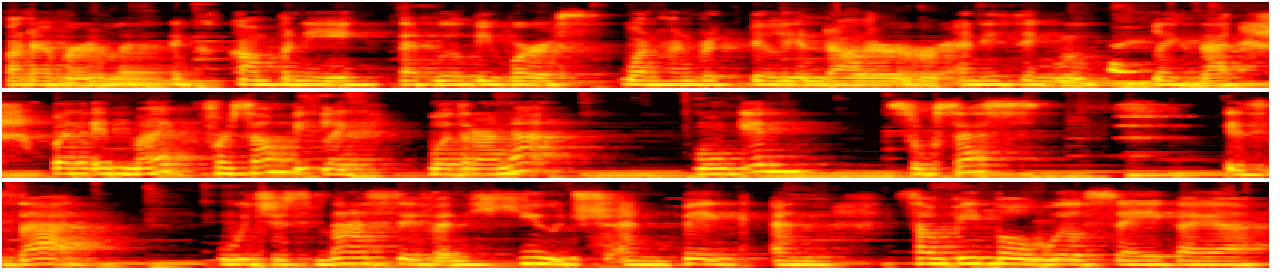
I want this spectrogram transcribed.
whatever like a company that will be worth 100 billion dollar or anything like that. But it might for some people like buat Rana mungkin sukses is that which is massive and huge and big. And some people will say kayak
